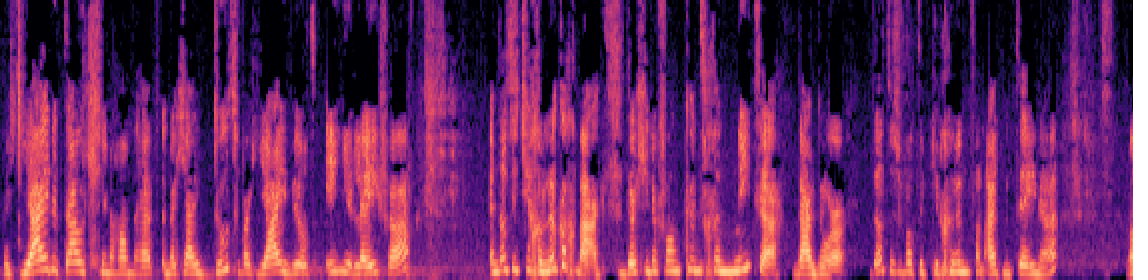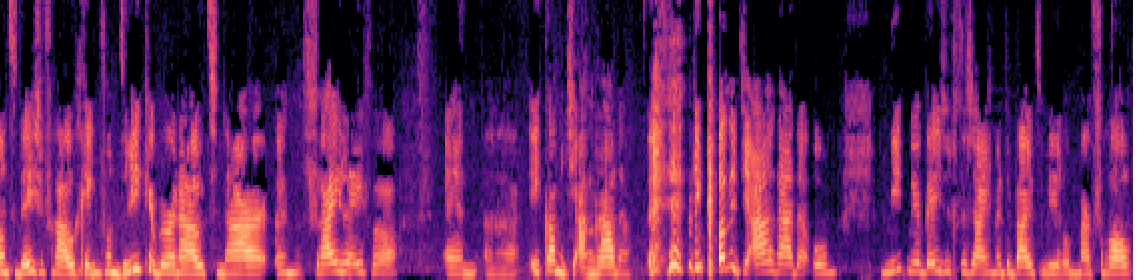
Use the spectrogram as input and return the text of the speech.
dat jij de touwtjes in de handen hebt en dat jij doet wat jij wilt in je leven. En dat het je gelukkig maakt. Dat je ervan kunt genieten daardoor dat is wat ik je gun vanuit mijn tenen. Want deze vrouw ging van drie keer burn-out naar een vrij leven. En uh, ik kan het je aanraden. ik kan het je aanraden om niet meer bezig te zijn met de buitenwereld, maar vooral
